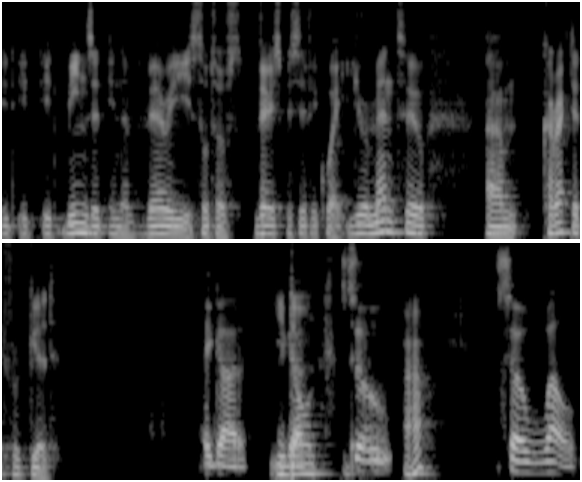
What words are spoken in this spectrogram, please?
it, it it means it in a very sort of very specific way. You're meant to um, correct it for good. I got it. You don't so uh-huh. so well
